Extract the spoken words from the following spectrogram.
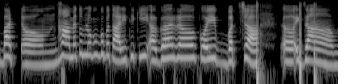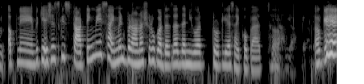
बट uh, हाँ मैं तुम लोगों को बता रही थी कि अगर uh, कोई बच्चा एग्ज़ाम uh, अपने वेकेशंस की स्टार्टिंग में असाइनमेंट बनाना शुरू कर देता है then you are totally a psychopath okay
